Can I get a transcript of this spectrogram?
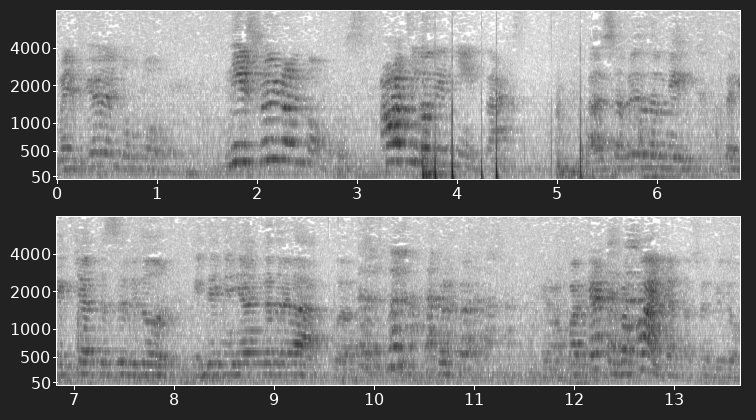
ma è più di tutto. Oggi lo dico niente. eh. A sapere da me, perché chi ha il servitore e tiene neanche dell'acqua. E ma perché cosa fai che ti servitore?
